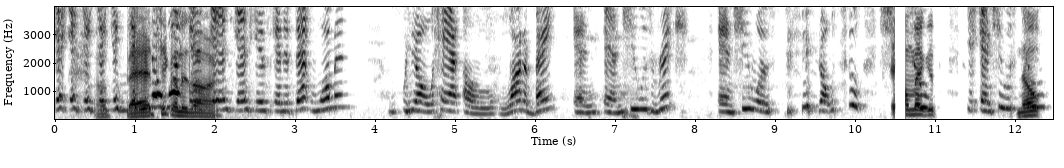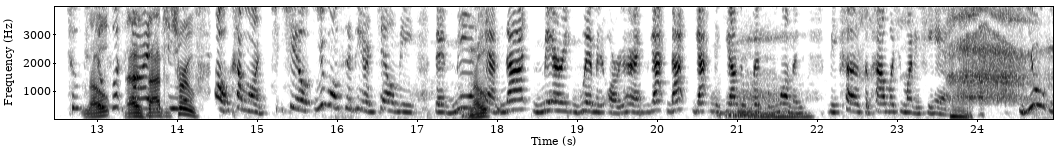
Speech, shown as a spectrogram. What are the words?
and, and, and, a bad you know chick what? on his arm. And, and if and if that woman, you know, had a lot of bank and and she was rich and she was, you know, too, she, too and she was nope. too two, nope, two foot that's not the truth. oh, come on, chill. You're gonna sit here and tell me that men nope. have not married women or have not, not gotten together with a woman because of how much money she had. you you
